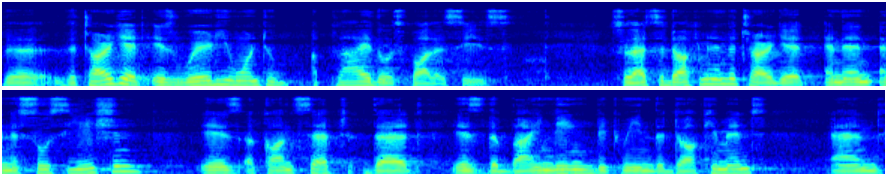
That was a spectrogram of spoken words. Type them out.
The, the target is where do you want to apply those policies. So that's the document and the target. And then an association is a concept that is the binding between the document and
